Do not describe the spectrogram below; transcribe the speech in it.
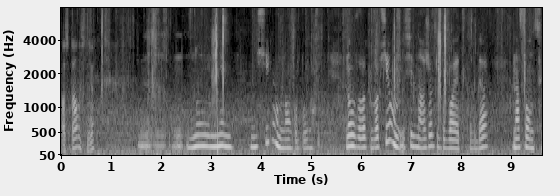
осталось, нет? Ну, у меня не сильно много было. Ну, во- вообще он сильно ожоги бывает, когда на солнце.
